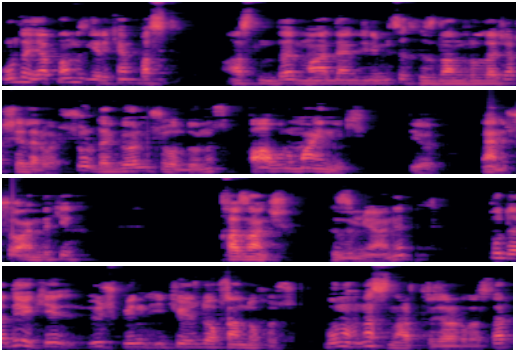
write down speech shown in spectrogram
Burada yapmamız gereken basit aslında madenciliğimizi hızlandırılacak şeyler var. Şurada görmüş olduğunuz Power Mining diyor. Yani şu andaki kazanç hızım yani. Bu da diyor ki 3299. Bunu nasıl arttıracağız arkadaşlar?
